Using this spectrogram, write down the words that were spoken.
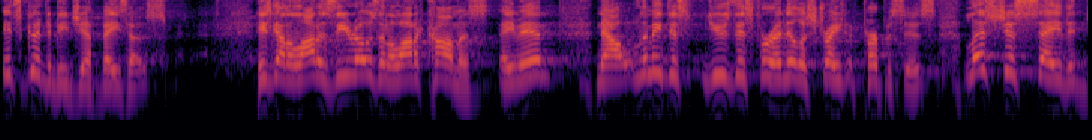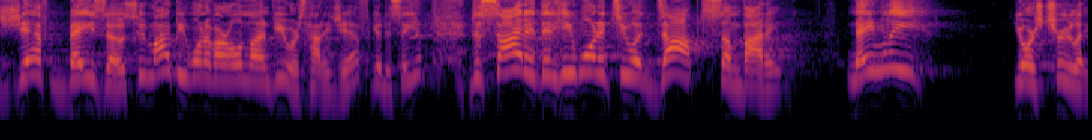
It's good to be Jeff Bezos. He's got a lot of zeros and a lot of commas. Amen? Now, let me just use this for an illustrative purposes. Let's just say that Jeff Bezos, who might be one of our online viewers, howdy Jeff, good to see you, decided that he wanted to adopt somebody, namely yours truly.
